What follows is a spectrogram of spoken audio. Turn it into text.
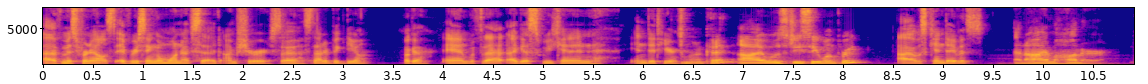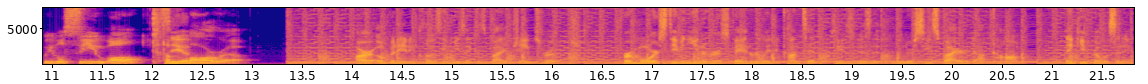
I've mispronounced every single one I've said, I'm sure, so it's not a big deal. Okay. And with that, I guess we can end it here. Okay, I was GC13. I was Ken Davis. And I'm Hunter. We will see you all tomorrow. Our opening and closing music is by James Roach. For more Steven Universe fan related content, please visit lunarseaspire.com. Thank you for listening.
